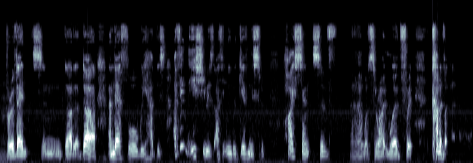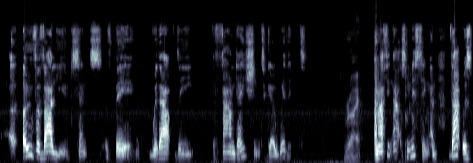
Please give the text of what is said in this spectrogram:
mm. for events and da da da. And therefore, we had this. I think the issue is, I think we were given this sort of high sense of uh, what's the right word for it? Kind of a, a overvalued sense of being without the the foundation to go with it. Right. And I think that's missing. And that was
